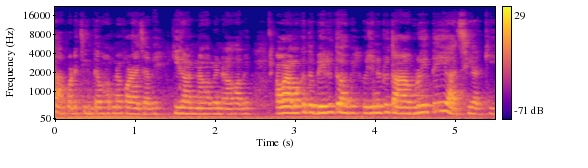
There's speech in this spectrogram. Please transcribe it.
তারপরে চিন্তা ভাবনা করা যাবে, কি রান্না হবে, না হবে। আবার আমাকে তো বেরোতে হবে, ওই জন্য একটু তাড়াহুড়োতেই আছি আর কি।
